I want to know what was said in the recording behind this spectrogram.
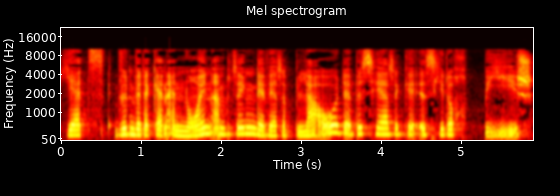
Jetzt würden wir da gerne einen neuen anbringen, der wäre blau, der bisherige ist jedoch beige.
